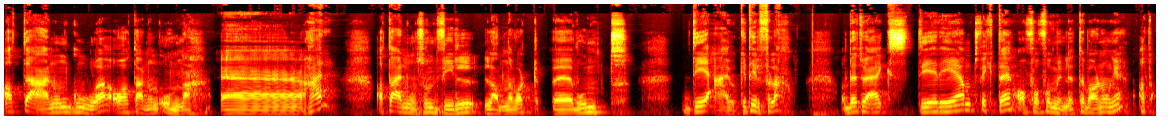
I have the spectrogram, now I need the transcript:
at det er noen gode og at det er noen onde eh, her. At det er noen som vil landet vårt eh, vondt. Det er jo ikke tilfellet. Og det tror jeg er ekstremt viktig å få formidlet til barn og unge. At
